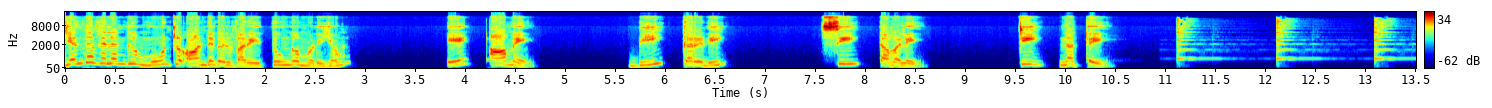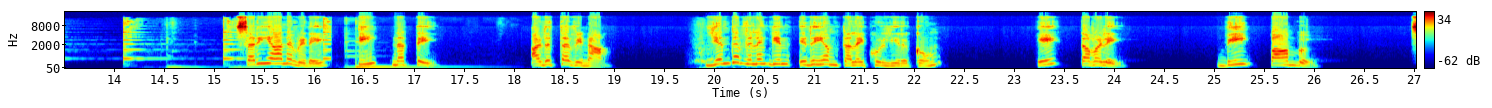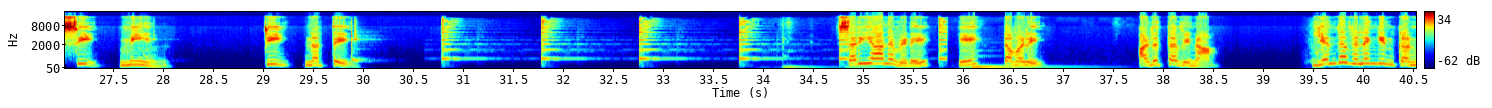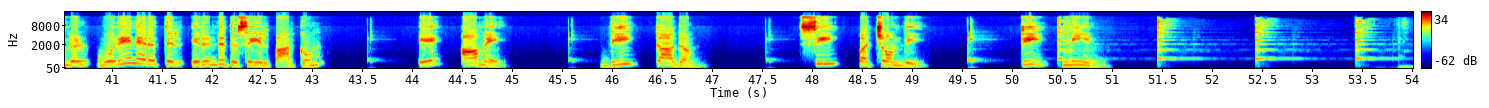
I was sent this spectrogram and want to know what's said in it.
எந்த விலங்கு மூன்று ஆண்டுகள் வரை தூங்க முடியும்? ஏ ஆமை. பி கரடி. சி தவளை. டி நத்தை. சரியான விடை டி நத்தை. அடுத்த வினா. எந்த விலங்கின் இதயம் தலைக்குள் இருக்கும்? ஏ தவளை. பி பாம்பு. சி மீன். டி நத்தை சரியான விடை ஏ தவளை. அடுத்த வினா. எந்த விலங்கின் கண்கள் ஒரே நேரத்தில் இரண்டு திசையில் பார்க்கும்? ஏ ஆமை. பி காகம். சி பச்சோந்தி. டி மீன்.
